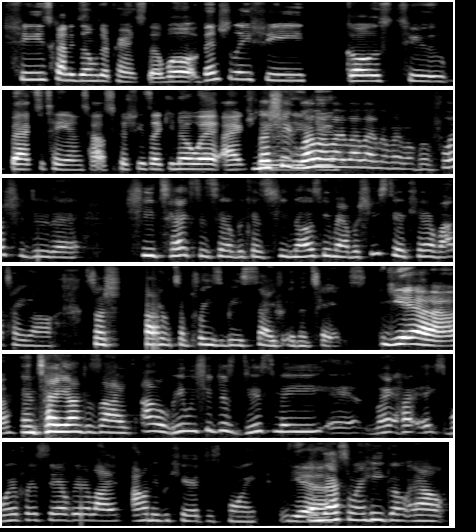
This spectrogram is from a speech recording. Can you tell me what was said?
she's kind of dealing with her parents still. Well, eventually she goes to back to Taehyung's house because she's like, you know what, I actually. But she, really wait, wait, wait, wait, wait, wait, wait, wait. Before she do that, she texted him because she knows he mad, but she still care about Taehyung. So she told him to please be safe in the text. Yeah. And Taehyung is like, oh, really? She just dissed me and let her ex-boyfriend stay over there. Like, I don't even care at this point. Yeah. And that's when he go out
